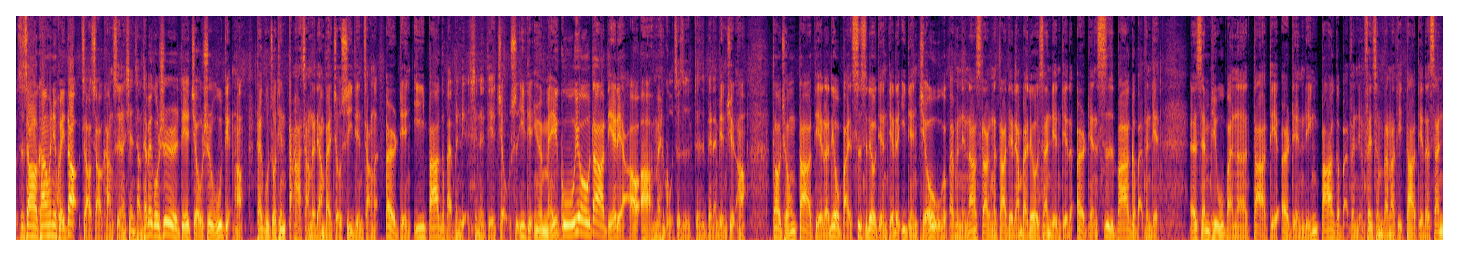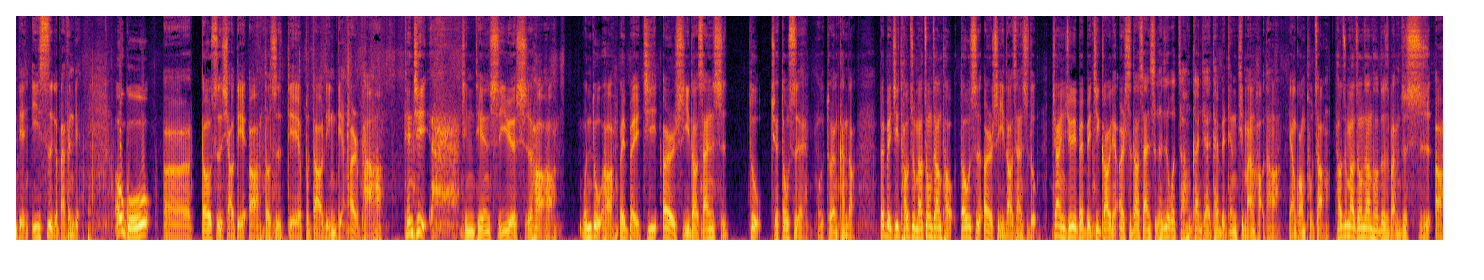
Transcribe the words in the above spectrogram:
我是赵少康，欢迎回到赵少康时间现场。台北股市跌九十五点，哈，台股昨天大涨了两百九十一点，涨了二点一八个百分点，现在跌九十一点，因为美股又大跌了啊！美股这是真是变来变去了哈。道琼大跌了六百四十六点，跌了一点九五个百分点；纳斯达克呢大跌两百六十三点，跌了二点四八个百分点。S M P 五百呢大跌二点零八个百分点，费城半导体大跌了三点一四个百分点，欧股呃都是小跌啊，都是跌不到零点二趴哈。天气今天十一月十号哈，温度哈北北基二十一到三十度，这都是哎，我突然看到北北基桃竹苗中彰投都是二十一到三十度。降雨几率北北基高一点，二十到三十。可是我早上看起来台北天气蛮好的哈，阳光普照。桃竹苗、中彰投都是百分之十啊，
